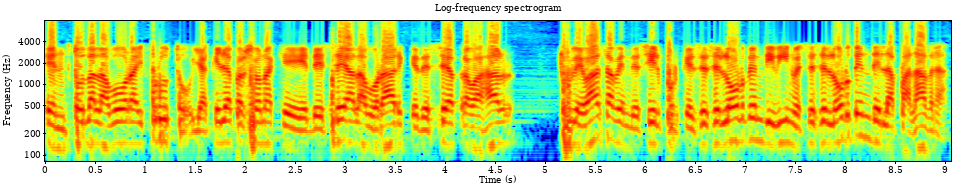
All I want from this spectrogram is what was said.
en toda labor hay fruto y aquella persona que desea laborar, que desea trabajar, tú le vas a bendecir porque ese es el orden divino, ese es el orden de la palabra,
